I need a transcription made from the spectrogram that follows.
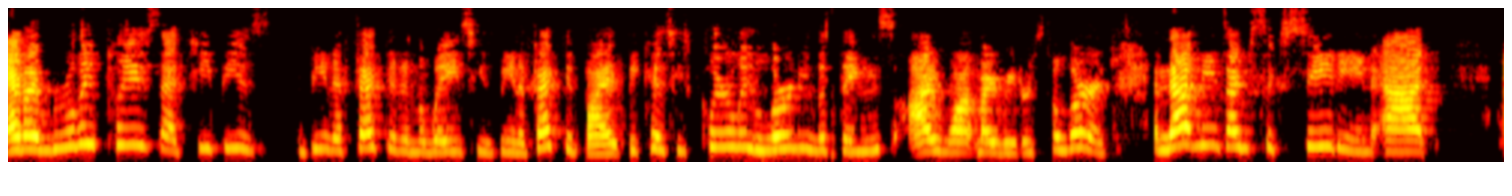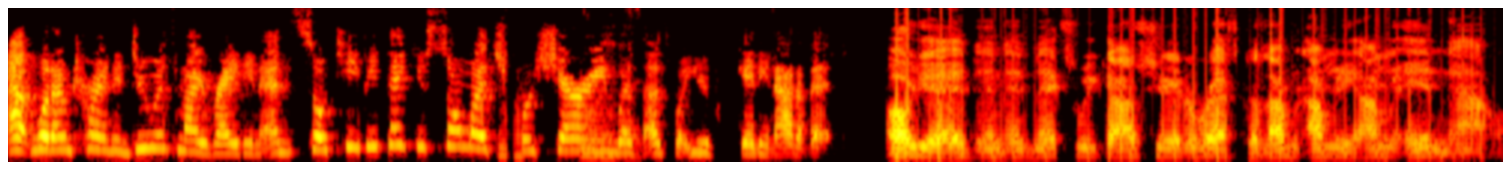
And I'm really pleased that TP is being affected in the ways he's being affected by it because he's clearly learning the things I want my readers to learn. And that means I'm succeeding at at what I'm trying to do with my writing. And so, TP, thank you so much for sharing with us what you're getting out of it. Oh yeah, and, and, and next week I'll share the rest because I'm I mean I'm in now.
